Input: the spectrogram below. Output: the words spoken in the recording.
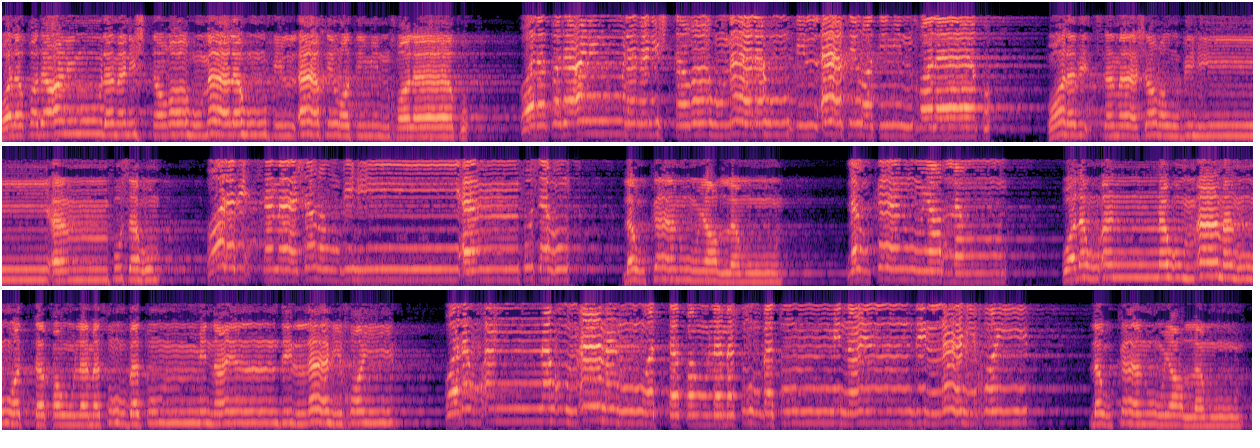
ولقد علموا لمن اشتراه ما له في الآخرة من خلاق ولقد علموا لمن اشتراه ما له في الآخرة من خلاق ولبئس ما شروا به أنفسهم ولبئس ما شروا به أنفسهم لو كانوا يعلمون. لو كانوا يعلمون. ولو أنهم آمنوا واتقوا لمثوبة من عند الله خير. ولو أنهم آمنوا واتقوا لمثوبة من عند الله خير. لو كانوا يعلمون.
